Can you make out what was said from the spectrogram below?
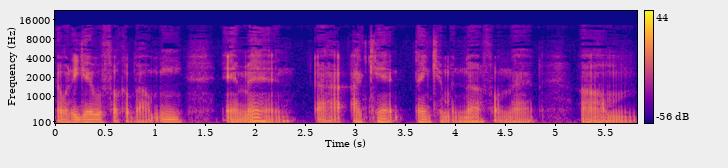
nobody gave a fuck about me. And man, I, I can't thank him enough on that. Um,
